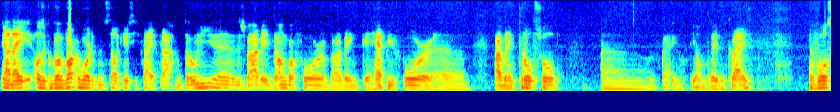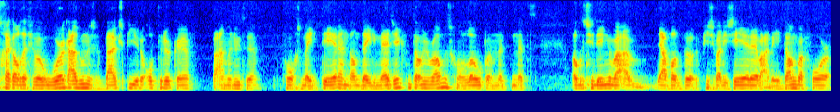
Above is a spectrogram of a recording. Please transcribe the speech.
Uh, ja, nee, als ik wakker word, dan stel ik eerst die vijf vragen van Tony. Uh, dus waar ben je dankbaar voor? Waar ben ik happy voor? Uh, waar ben ik trots op? even kijken, nog die andere twee kwijt. En vervolgens ga ik altijd even een workout doen, dus buikspieren opdrukken, een paar minuten. Vervolgens mediteren en dan Daily Magic van Tony Robbins. Gewoon lopen met, met ook dat je dingen waar, ja, wat we visualiseren, waar ben je dankbaar voor.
